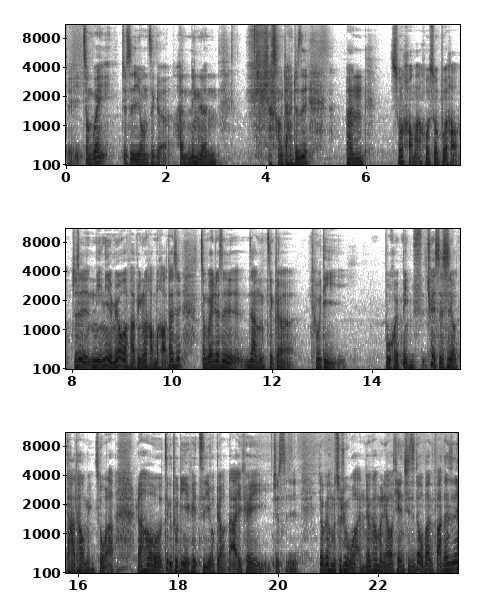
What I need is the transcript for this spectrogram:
对，总归就是用这个很令人 要怎么讲，就是嗯，说好嘛，或说不好，就是你你也没有办法评论好不好，但是总归就是让这个徒弟。不会病死，确实是有达到没错啦。然后这个徒弟也可以自由表达，也可以就是要跟他们出去玩，要跟他们聊天，其实都有办法。但是，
